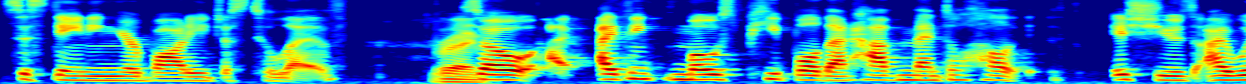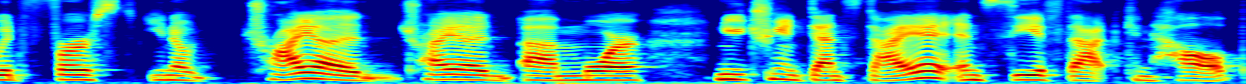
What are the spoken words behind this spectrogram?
sustaining your body just to live. Right. So I, I think most people that have mental health issues, I would first, you know, try a try a um, more nutrient dense diet and see if that can help,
